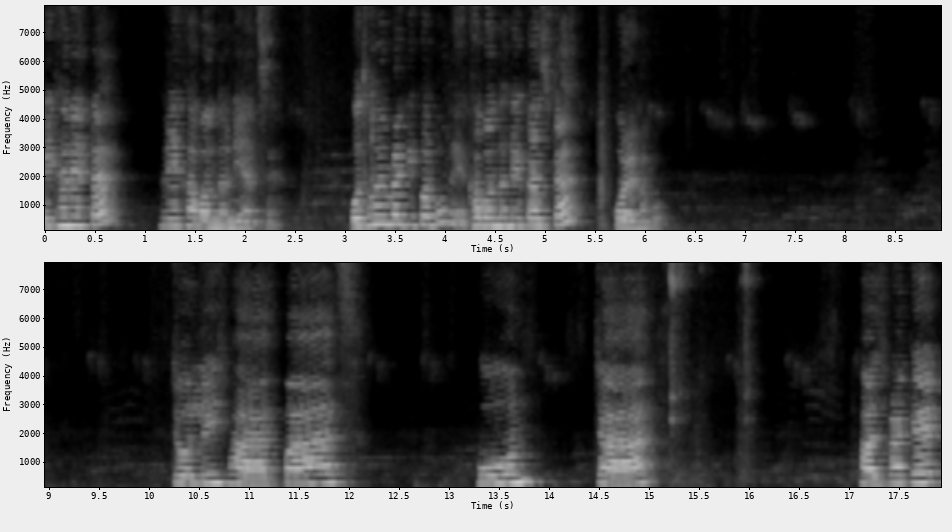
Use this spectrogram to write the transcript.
এখানে একটা রেখা বন্ধনী আছে। প্রথমে আমরা কি করব? রেখা বন্ধনের কাজটা করে নেব। চল্লিশ ভাগ পাঁচ গুণ চার ফার্স্ট ব্র্যাকেট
